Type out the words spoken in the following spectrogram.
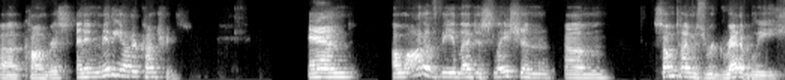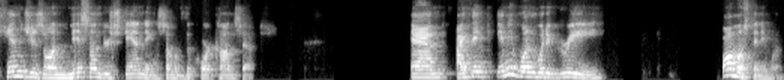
uh, Congress and in many other countries. And a lot of the legislation um, sometimes regrettably hinges on misunderstanding some of the core concepts. And I think anyone would agree, almost anyone,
